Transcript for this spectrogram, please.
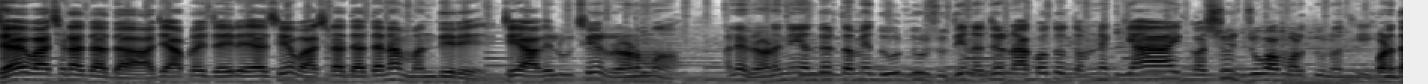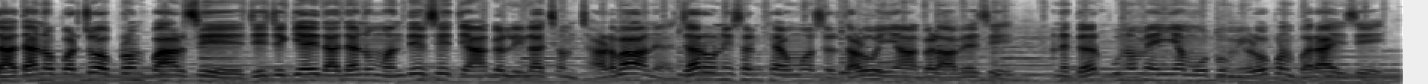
જય વાછડા દાદા. આજે આપણે જઈ રહ્યા છીએ વાછડા દાદાના મંદિરે, જે આવેલું છે રણમાં. અને રણની અંદર તમે દૂર દૂર સુધી નજર નાખો તો તમને ક્યાંય કશું જ જોવા મળતું નથી. પણ દાદાનો પરચો અપરંપાર છે. જે જગ્યાએ દાદાનું મંદિર છે, ત્યાં આગળ લીલાછમ ઝાડવા અને હજારોની સંખ્યામાં શ્રદ્ધાળુઓ અહીંયા આગળ આવે છે. અને દર પૂનમે અહીંયા મોટો મેળો પણ ભરાય છે.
